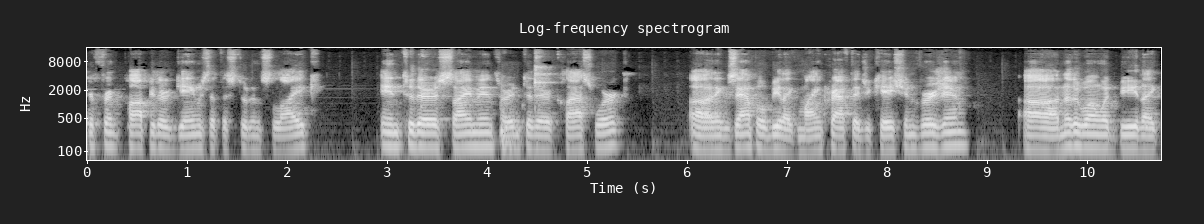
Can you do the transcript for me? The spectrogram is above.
different popular games that the students like into their assignments or into their classwork. Uh, an example would be like Minecraft education version. Uh, another one would be like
